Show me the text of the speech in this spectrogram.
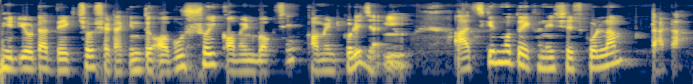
ভিডিওটা দেখছ, সেটা কিন্তু অবশ্যই কমেন্ট বক্সে কমেন্ট করে জানিও। আজকের মতো এখানেই শেষ করলাম। টাটা।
